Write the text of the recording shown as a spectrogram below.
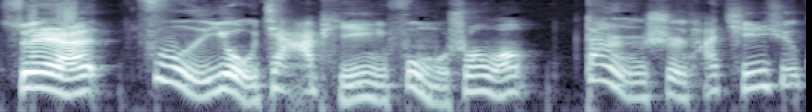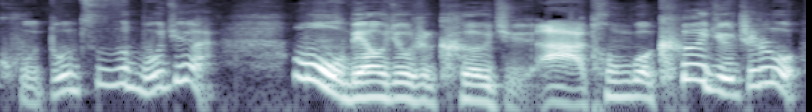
虽然自幼家贫，父母双亡，但是他勤学苦读，孜孜不倦，目标就是科举啊，通过科举之路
